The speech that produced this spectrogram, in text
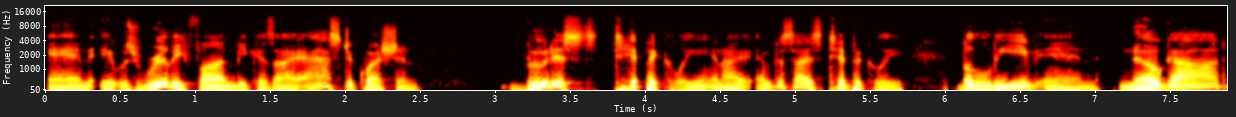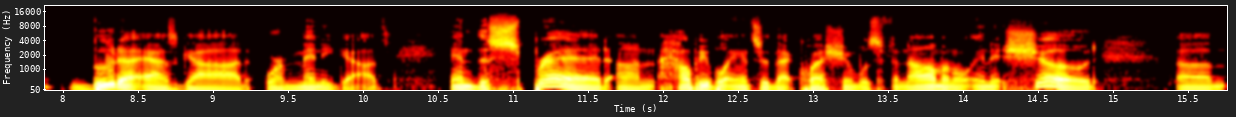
And it was really fun because I asked a question. Buddhists typically, and I emphasize typically, believe in no God, Buddha as God, or many gods. And the spread on how people answered that question was phenomenal. And it showed um,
